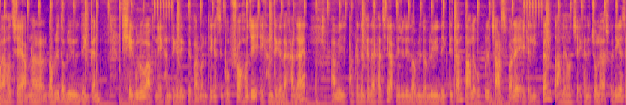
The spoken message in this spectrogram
বা হচ্ছে আপনার ডাব্লিউ ডাব্লিউ দেখবেন, সেগুলো আপনি এখান থেকে দেখতে পারবেন, ঠিক আছে? খুব সহজেই এখান থেকে দেখা যায়। আমি আপনাদেরকে দেখাচ্ছি, আপনি যদি ডাব্লিউ ডাব্লিউ দেখতে চান, তাহলে উপরে চার্জ পারে এটা লিখবেন, তাহলে হচ্ছে এখানে চলে আসবে, ঠিক আছে?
